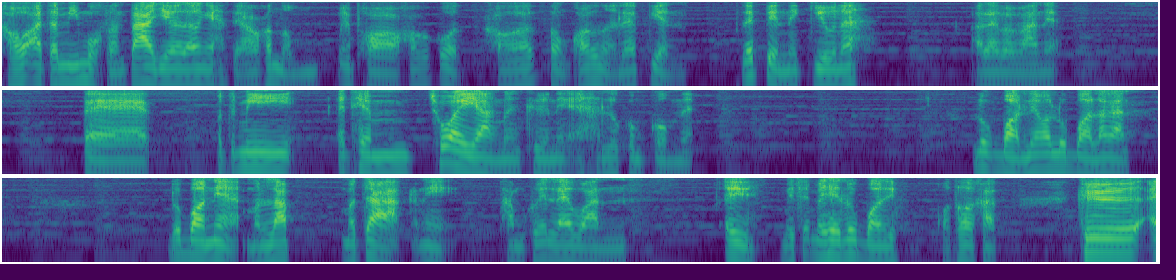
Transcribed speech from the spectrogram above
เขาอาจจะมีหมวกซันต้าเยอะแล้วไงแต่เขาขนมไม่พอเขาก็กดเขาส่งข้อเสนอแลกเปลี่ยนแลกเปลี่ยนในกิลนะ อะไรประมาณเนี้ยแต่มันจะมีไอเทมช่วยอย่างหนึ่งคือเนี่ยลูกกลมๆเนี่ย ลูกบอลเรียกว่าลูกบอลแล้วกัน ลูกบอลเนี่ย มันรับมาจากนี่ทำเควสรายวัน เอ้ยไม่ใช่ไม่ใช่ลูกบอลดิขอโทษครับ คือไอ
